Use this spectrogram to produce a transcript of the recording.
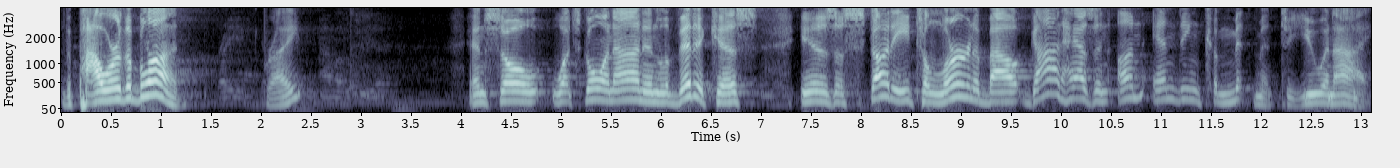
The power of the blood, right? And so, what's going on in Leviticus is a study to learn about God has an unending commitment to you and I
